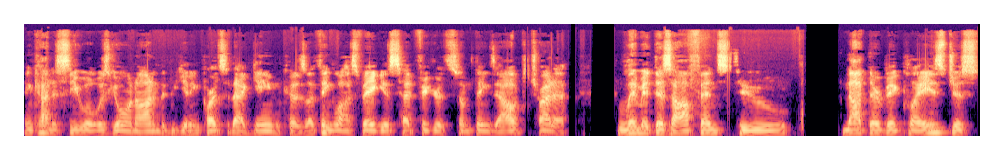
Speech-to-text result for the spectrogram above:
and kind of see what was going on in the beginning parts of that game because I think Las Vegas had figured some things out to try to limit this offense to not their big plays, just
